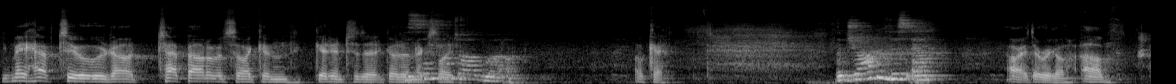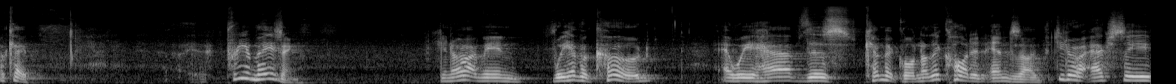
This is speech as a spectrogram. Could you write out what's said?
you may have to uh, tap out of it so I can get into the, go to the next slide. dogma, Okay, the job of this app. all right, there we go. Um, Okay. Pretty amazing. You know, I mean, we have a code and we have this chemical. Now, they call it an enzyme, but you know, actually,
